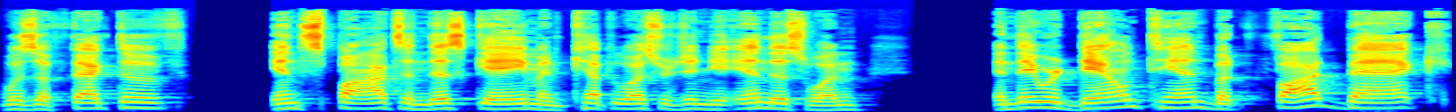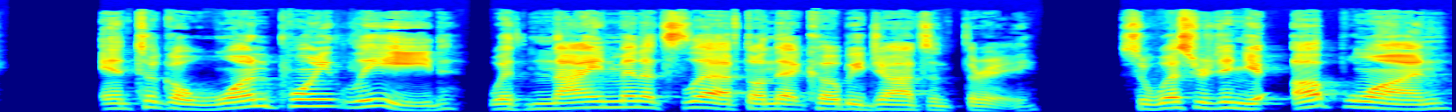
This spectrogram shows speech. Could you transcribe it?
Was effective in spots in this game and kept West Virginia in this one. And they were down 10, but fought back and took a one point lead with nine minutes left on that Kobe Johnson three. So West Virginia up one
